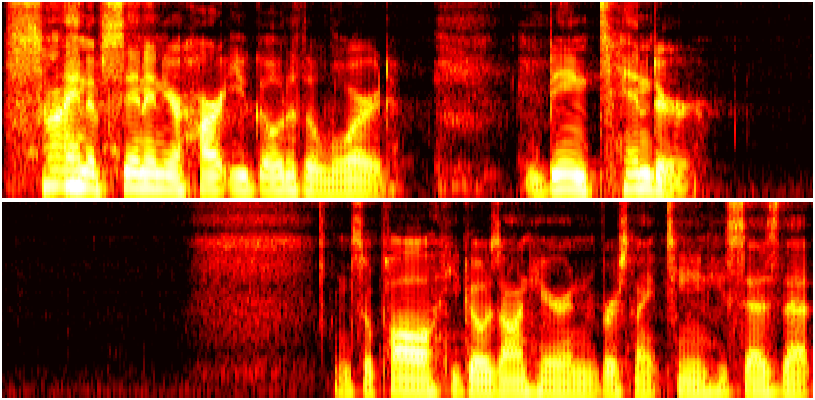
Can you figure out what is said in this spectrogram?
sign of sin in your heart, you go to the Lord, being tender. And so, Paul, he goes on here in verse 19, he says that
